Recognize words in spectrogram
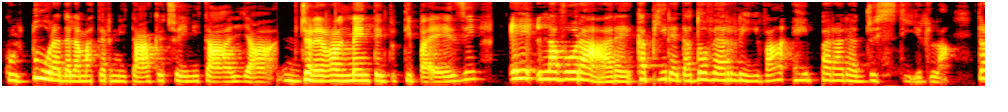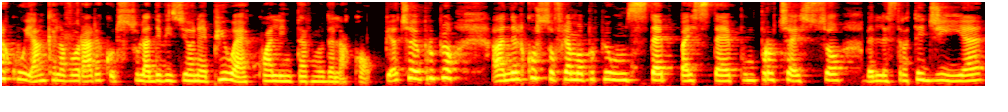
cultura della maternità che c'è in Italia, generalmente in tutti i paesi, e lavorare, capire da dove arriva e imparare a gestirla, tra cui anche lavorare sulla divisione più equa all'interno della coppia. Cioè proprio eh, nel corso offriamo proprio un step by step, un processo delle strategie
